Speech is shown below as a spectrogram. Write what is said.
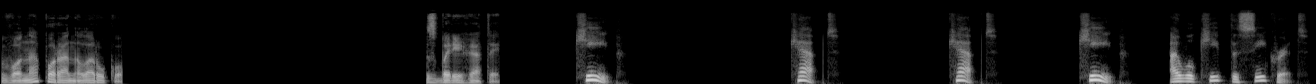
Вона поранила руку. Зберігати. Keep. Kept. Kept. Keep. I will keep the secret.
